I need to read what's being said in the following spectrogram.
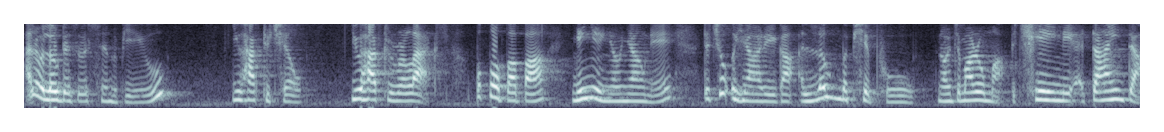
အဲ့လိုလုပ်တယ်ဆိုအဆင်မပြေဘူး you have to chill you have to relax ပပပပငိမ့်ငိမ့်ညောင်းညောင်းနဲ့တချို့အရာတွေကအလုံးမဖြစ်ဘူး เนาะကျမတို့မှာအချိန်နဲ့အတိုင်းတာ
